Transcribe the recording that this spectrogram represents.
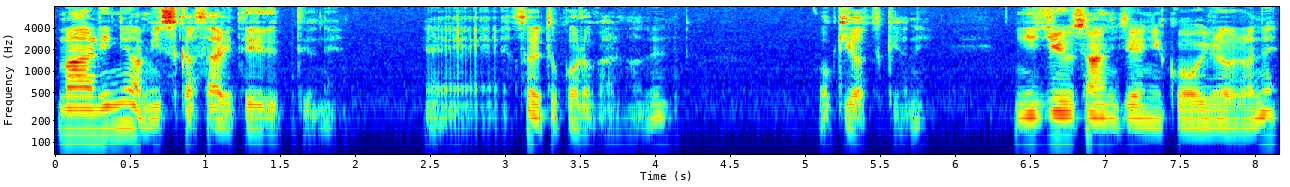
周りには見透かされているっていうね、えー、そういうところがあるので、ね、お気をつけよね。二重三重にこういろいろね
